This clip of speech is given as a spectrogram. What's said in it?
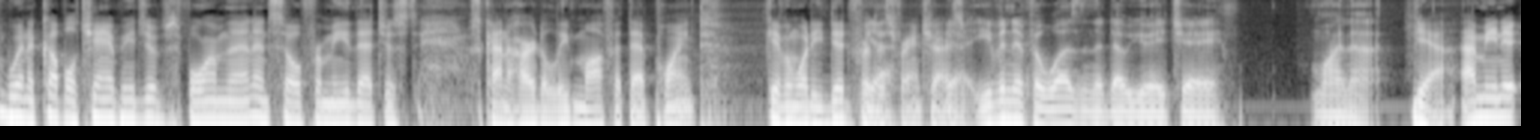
win a couple championships for him then. And so for me, that just was kind of hard to leave him off at that point given what he did for this franchise. yeah, even if it was in the WHA, why not? Yeah, I mean, it,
